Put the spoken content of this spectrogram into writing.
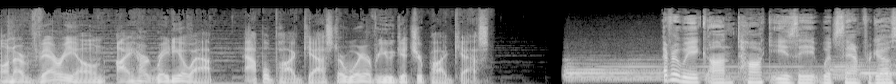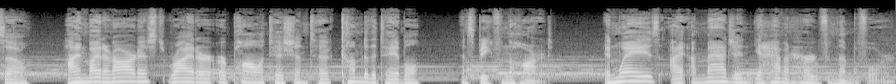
on our very own iHeartRadio app, Apple Podcast, or wherever you get your podcast. Every week on Talk Easy with Sam Fragoso, I invite an artist, writer, or politician to come to the table and speak from the heart in ways I imagine you haven't heard from them before.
